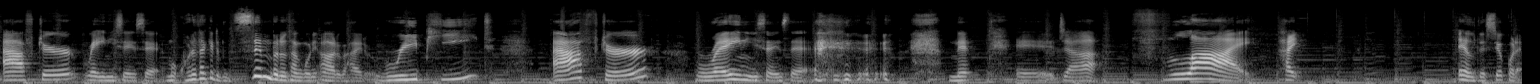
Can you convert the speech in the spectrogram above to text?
after Rainy 先生。もうこれだけでも全部の単語に R が入る。repeat after Rainy 先生。ね。えー、じゃあ、fly。はい。L ですよ、これ。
